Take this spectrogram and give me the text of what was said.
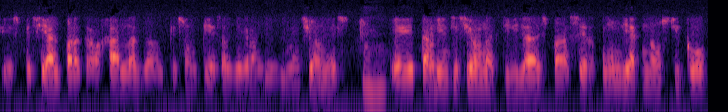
especial para trabajarlas, dado que son piezas de grandes dimensiones. también se hicieron actividades para hacer un diagnóstico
